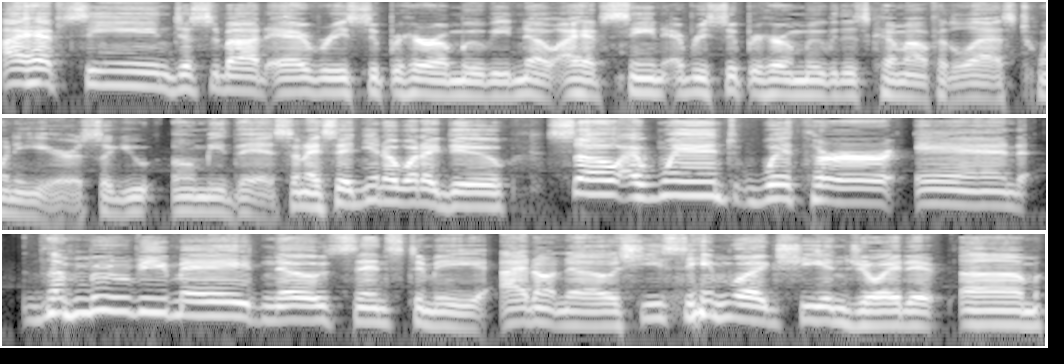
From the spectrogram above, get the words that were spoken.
I have seen just about every superhero movie. No, I have seen every superhero movie that's come out for the last 20 years, so you owe me this. And I said, you know what I do? So I went with her, and the movie made no sense to me. I don't know. She seemed like she enjoyed it. Um,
